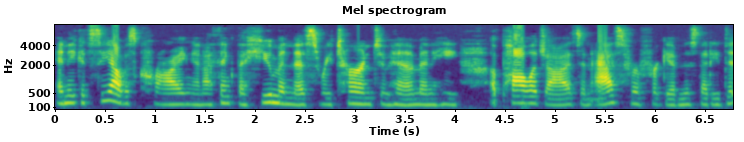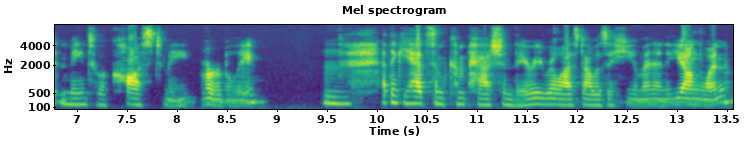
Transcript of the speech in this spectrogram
and he could see I was crying, and I think the humanness returned to him, and he apologized and asked for forgiveness that he didn't mean to accost me verbally. Mm. I think he had some compassion there. He realized I was a human and a young one.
